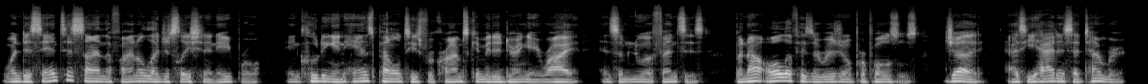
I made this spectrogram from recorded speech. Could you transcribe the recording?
When DeSantis signed the final legislation in April, including enhanced penalties for crimes committed during a riot and some new offenses, but not all of his original proposals, Judd, as he had in September,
